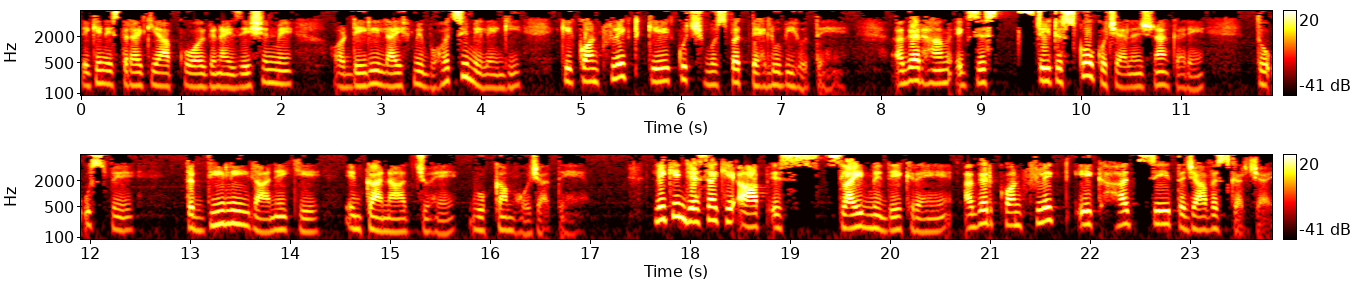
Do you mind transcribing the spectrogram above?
لیکن اس طرح کی آپ کو آرگنائزیشن میں اور ڈیلی لائف میں بہت سی ملیں گی کہ کانفلکٹ کے کچھ مثبت پہلو بھی ہوتے ہیں اگر ہم ایگزٹ اسٹیٹس کو چیلنج نہ کریں تو اس میں تبدیلی لانے کے امکانات جو ہیں وہ کم ہو جاتے ہیں لیکن جیسا کہ آپ اس سلائیڈ میں دیکھ رہے ہیں اگر کانفلکٹ ایک حد سے تجاوز کر جائے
